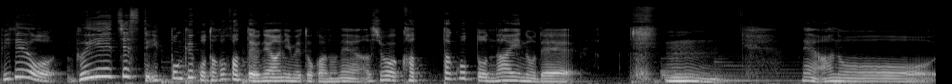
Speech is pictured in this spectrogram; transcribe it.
ビデオ VHS って1本結構高かったよねアニメとかのね私は買ったことないのでうんねあの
